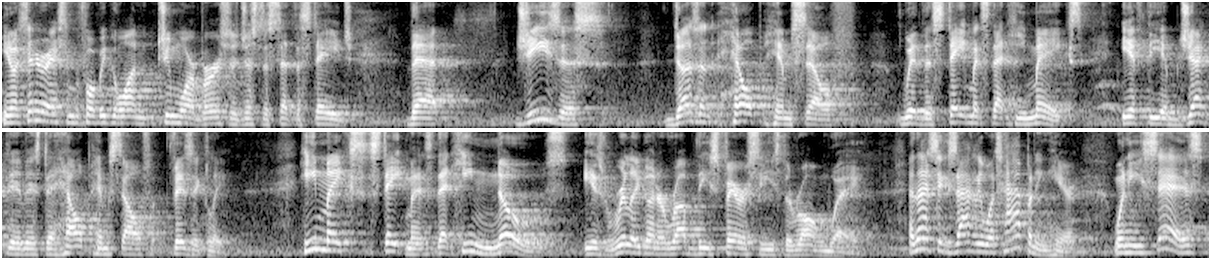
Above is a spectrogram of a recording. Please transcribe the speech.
You know, it's interesting before we go on two more verses just to set the stage that Jesus doesn't help himself with the statements that he makes if the objective is to help himself physically he makes statements that he knows is really going to rub these Pharisees the wrong way. And that's exactly what's happening here. When he says,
